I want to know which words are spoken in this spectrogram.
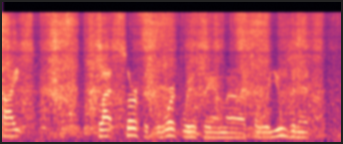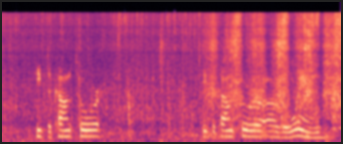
tight, flat surface to work with, and uh, so we're using it to keep the contour, keep the contour of the wing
